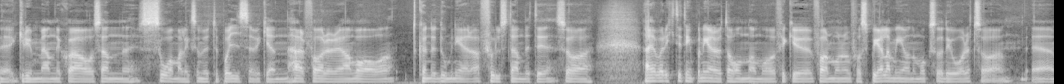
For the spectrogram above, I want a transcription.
eh, grym människa. Och sen eh, såg man liksom ute på isen vilken härförare han var och kunde dominera fullständigt. Så ja, jag var riktigt imponerad av honom och fick ju förmånen att få spela med honom också det året. Så eh,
